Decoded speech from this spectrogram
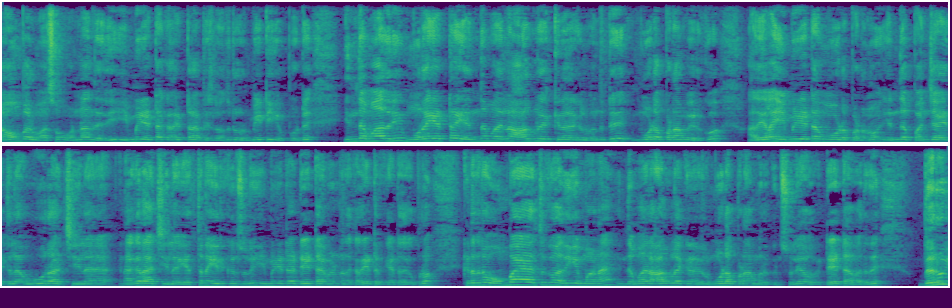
நவம்பர் மாசம் ஒன்னாம் தேதி இமீடியட்டா கலெக்டர் ஆஃபீஸ்ல வந்துட்டு ஒரு மீட்டிங்கை போட்டு இந்த மாதிரி முறையற்ற எந்த மாதிரிலாம் ஆழ்குழல் கிணறுகள் வந்துட்டு மூடப்படாமல் இருக்கோ அதையெல்லாம் இமீடியட்டா மூடப்படணும். எந்த பஞ்சாயத்துல ஊராட்சியில நகராட்சியில எத்தனை இருக்குன்னு சொல்லி இமீடியட்டா டேட்டா வேணும் அந்த கலெக்டர் கேட்டதுக்கு அப்புறம் கிட்டத்தட்ட ஒன்பதாயிரத்துக்கும் அதிகமான இந்த மாதிரி ஆழ்குழல் கிணறுகள் மூடப்படாமல் இருக்குன்னு சொல்லி அவருக்கு டேட்டா வருது. வெறும்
